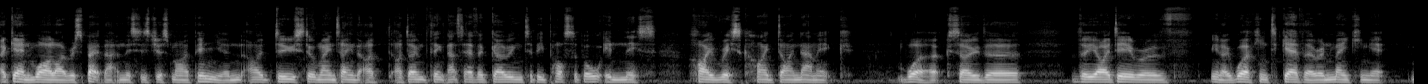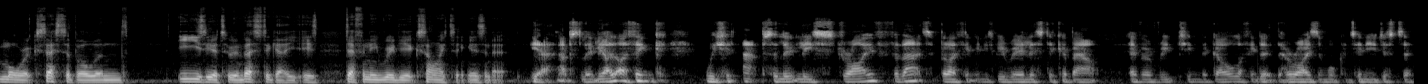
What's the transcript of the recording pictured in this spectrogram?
again, while I respect that, and this is just my opinion, I do still maintain that I, I don't think that's ever going to be possible in this high risk, high dynamic work. So the the idea of you know working together and making it more accessible and easier to investigate is definitely really exciting, isn't it? Yeah, absolutely. I, I think we should absolutely strive for that, but I think we need to be realistic about ever reaching the goal. I think that the horizon will continue just to,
